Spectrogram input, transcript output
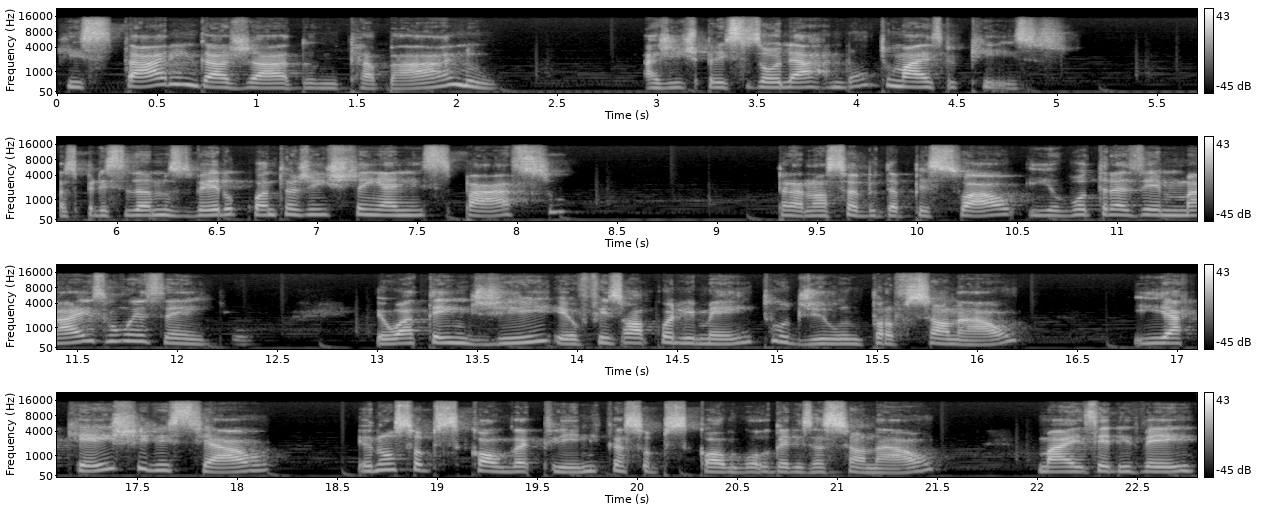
que estar engajado no trabalho, a gente precisa olhar muito mais do que isso. Nós precisamos ver o quanto a gente tem aí espaço para nossa vida pessoal. E eu vou trazer mais um exemplo. Eu atendi, eu fiz um acolhimento de um profissional e a queixa inicial eu não sou psicóloga clínica, sou psicóloga organizacional, mas ele veio,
